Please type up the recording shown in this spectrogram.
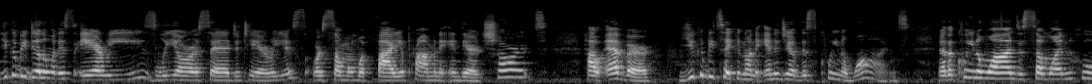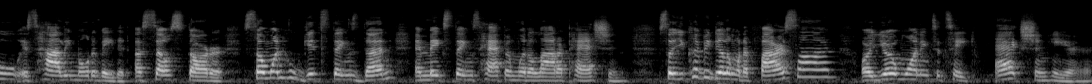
You could be dealing with this Aries, Leo, or Sagittarius, or someone with fire prominent in their chart. However, you could be taking on the energy of this Queen of Wands. Now, the Queen of Wands is someone who is highly motivated, a self starter, someone who gets things done and makes things happen with a lot of passion. So, you could be dealing with a fire sign or you're wanting to take action here.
